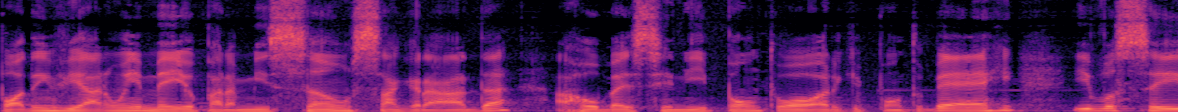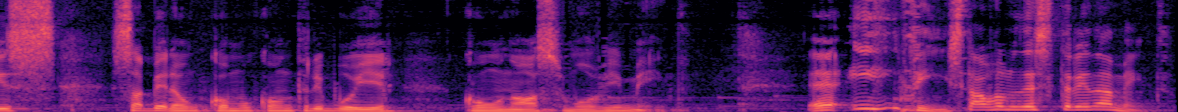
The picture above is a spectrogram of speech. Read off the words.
podem enviar um e-mail para missãosagrada@sni.org.br e vocês saberão como contribuir com o nosso movimento. É, enfim, estávamos nesse treinamento.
